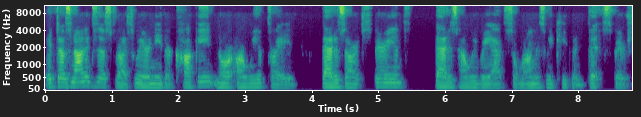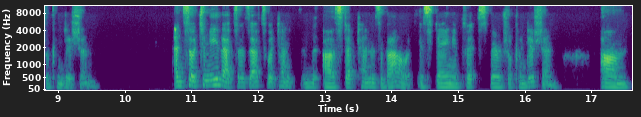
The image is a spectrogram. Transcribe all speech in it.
It does not exist for us. We are neither cocky nor are we afraid. That is our experience. That is how we react so long as we keep in fit spiritual condition. And so to me, that says that's what 10, uh, step 10 is about, is staying in fit spiritual condition. Um,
